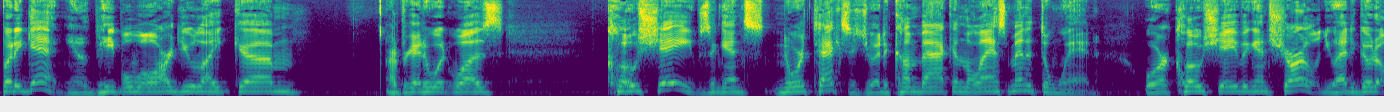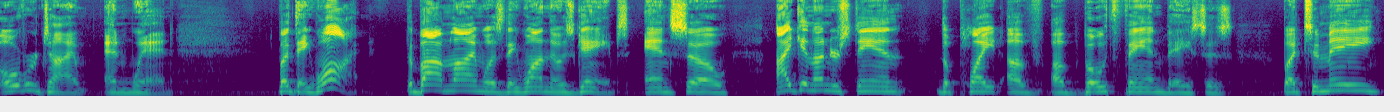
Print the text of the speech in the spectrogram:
But again, you know, people will argue like um, I forget who it was close shaves against North Texas. You had to come back in the last minute to win, or a close shave against Charlotte. You had to go to overtime and win. But they won. The bottom line was they won those games. And so I can understand the plight of, of both fan bases. But to me,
